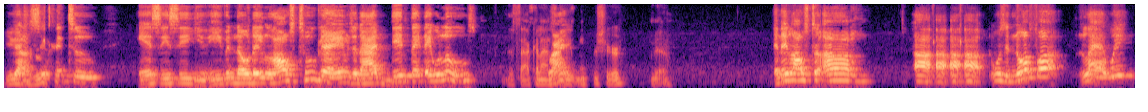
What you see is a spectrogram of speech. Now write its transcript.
You got a six and two NCCU, even though they lost two games that I didn't think they would lose, The South Carolina Right. State for sure. Yeah. and they lost to um uh uh uh, uh was it Norfolk last week?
